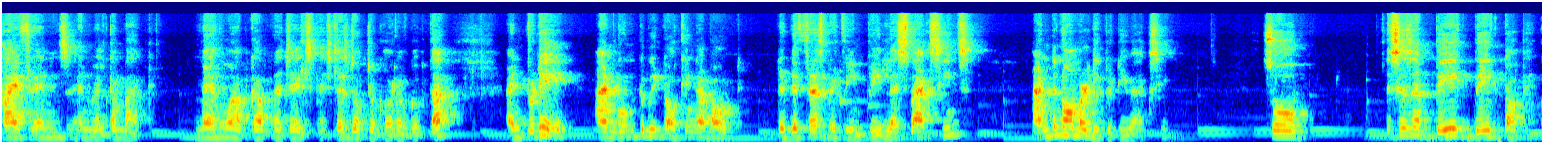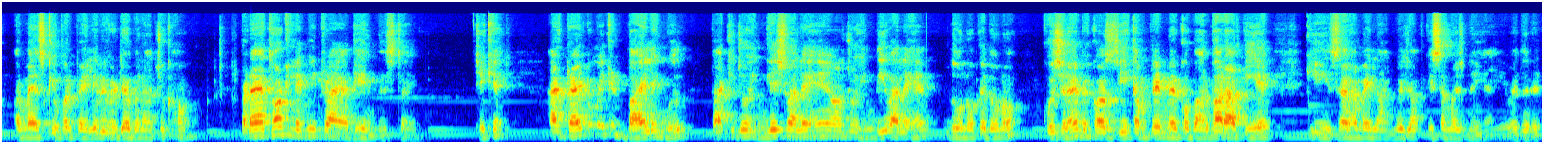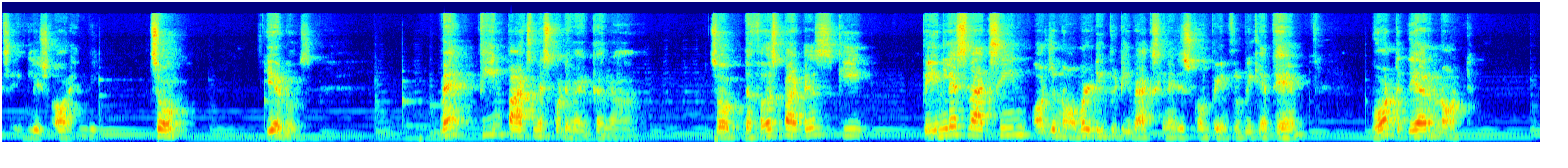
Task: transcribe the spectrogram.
Hi friends and welcome back मैं हूँ आपका अपना child specialist doctor Gaurav Gupta and today I am going to be talking about the difference between painless vaccines and the normal DPT vaccine so this is a big big topic और मैं इसके ऊपर पहले भी video बना चुका हूँ but I thought let me try again this time ठीक है? I try to make it bilingual ताकि जो इंग्लिश वाले हैं और जो हिंदी वाले हैं, दोनों के दोनों खुश रहे बिकॉज़ ये कंप्लेन मेरे को बार बार आती है कि सर, हमें लैंग्वेज आपकी समझ नहीं आई वेदर इट्स इंग्लिश और हिंदी सो हियर गोस मैं तीन पार्ट्स में इसको डिवाइड कर रहा हूँ। So the first part is कि पेनलेस वैक्सीन और जो नॉर्मल डीपीटी वैक्सीन है, जिसको हम पेनफुल भी कहते हैं व्हाट दे आर नॉट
